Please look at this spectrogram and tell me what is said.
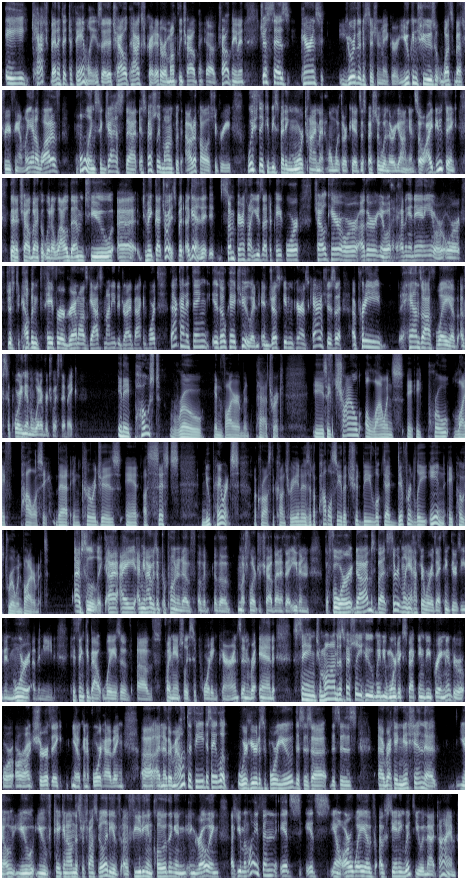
a cash benefit to families, a child tax credit or a monthly child uh, child payment, just says parents you're the decision maker. You can choose what's best for your family. And a lot of polling suggests that especially moms without a college degree wish they could be spending more time at home with their kids especially when they're young and so i do think that a child benefit would allow them to uh, to make that choice but again it, it, some parents might use that to pay for childcare or other you know having a nanny or or just helping pay for grandma's gas money to drive back and forth that kind of thing is okay too and and just giving parents cash is a, a pretty hands off way of, of supporting them in whatever choice they make. In a post Roe environment, Patrick, is a child allowance a, a pro life policy that encourages and assists new parents across the country? And is it a policy that should be looked at differently in a post Roe environment? Absolutely. I, I, I mean I was a proponent of of a, of a much larger child benefit even before Dobbs, but certainly afterwards, I think there's even more of a need to think about ways of of financially supporting parents and and saying to moms, especially who maybe weren't expecting to be pregnant or or, or aren't sure if they you know can afford having uh, another mouth to feed, to say, look, we're here to support you. This is a this is a recognition that you know you you've taken on this responsibility of, of feeding and clothing and, and growing a human life. And it's it's you know our way of of standing with you in that time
